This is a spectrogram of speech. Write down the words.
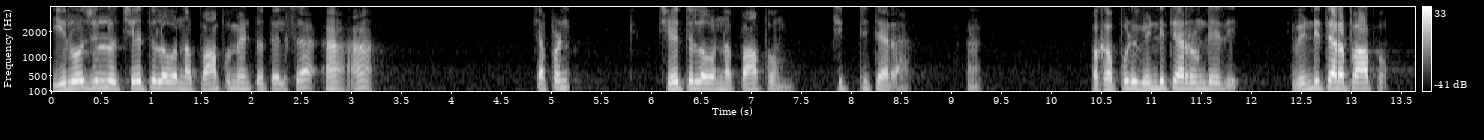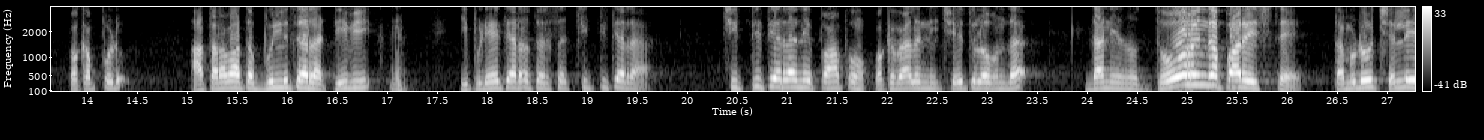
ఈ రోజుల్లో చేతిలో ఉన్న పాపం ఏంటో తెలుసా చెప్పండి. చేతిలో ఉన్న పాపం చిట్టి తెర. ఒకప్పుడు వెండి తెర ఉండేది. వెండి తెర పాపం ఒకప్పుడు. ఆ తర్వాత బుల్లి తెర టీవీ. ఇప్పుడు ఏ తెరో తెలుసా? చిట్టి తెర. చిట్టి తెర అనే పాపం ఒకవేళ నీ చేతిలో ఉందా? దాన్ని నువ్వు దూరంగా పారేస్తే తమ్ముడు చెల్లి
